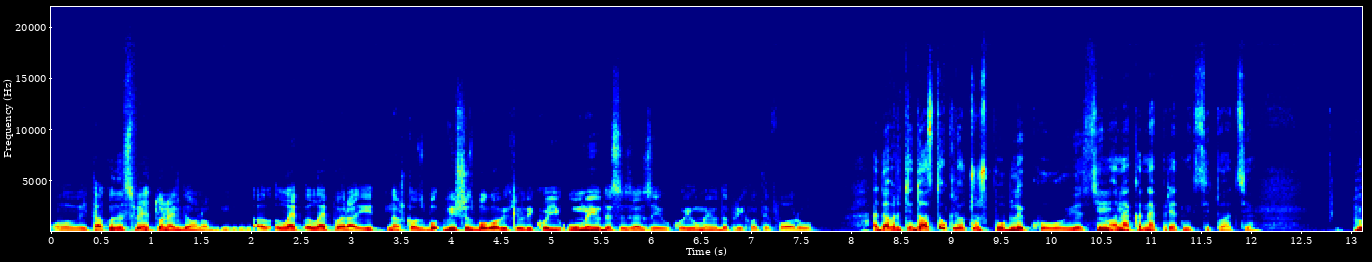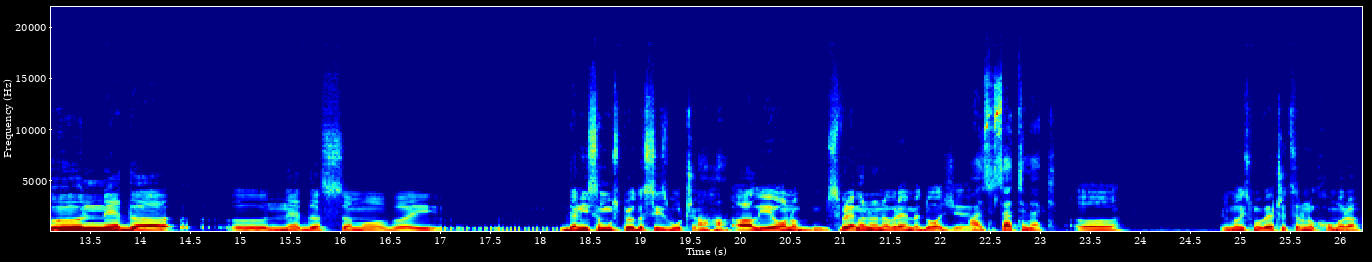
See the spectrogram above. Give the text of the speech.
Ovaj, tako da sve je to negde ono, lep, lepo je i, znaš, kao zbog, više zbog ovih ljudi koji umeju da se zezaju, koji umeju da prihvate foru. A dobro, ti dosta uključuješ publiku. Jesi imao nekad neprijatnih situacija? P, ne da, e, ne da sam ovaj, da nisam uspeo da se izvučem. Aha. Ali je ono, s vremena na vreme dođe. Aj se seti neke. Uh, imali smo veče crnog humora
